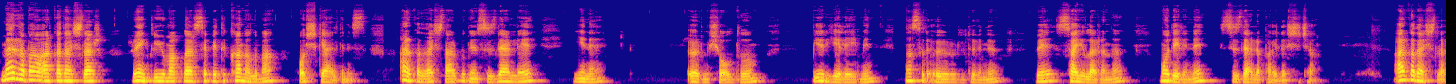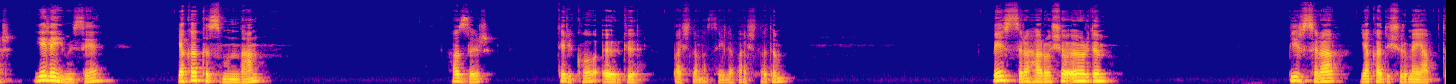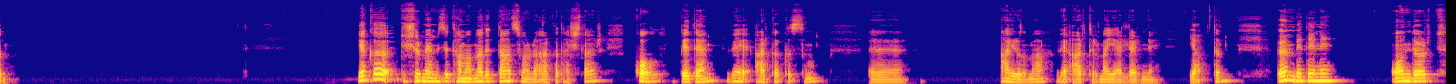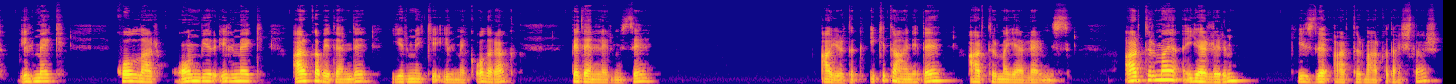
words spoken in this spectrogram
Merhaba arkadaşlar. Renkli Yumaklar Sepeti kanalıma hoş geldiniz. Arkadaşlar bugün sizlerle yine örmüş olduğum bir yeleğimin nasıl örüldüğünü ve sayılarını, modelini sizlerle paylaşacağım. Arkadaşlar yeleğimize yaka kısmından hazır triko örgü başlamasıyla başladım. 5 sıra haroşa ördüm. Bir sıra yaka düşürme yaptım. Yaka düşürmemizi tamamladıktan sonra arkadaşlar kol, beden ve arka kısım e, ayrılma ve artırma yerlerini yaptım. Ön bedeni 14 ilmek, kollar 11 ilmek, arka bedende 22 ilmek olarak bedenlerimizi ayırdık. İki tane de artırma yerlerimiz. Artırma yerlerim gizli artırma arkadaşlar.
